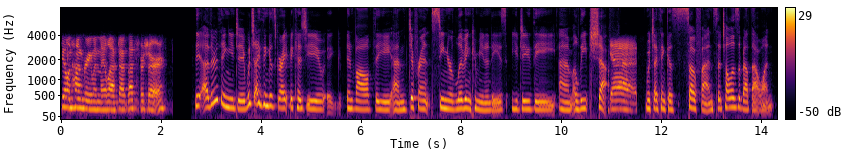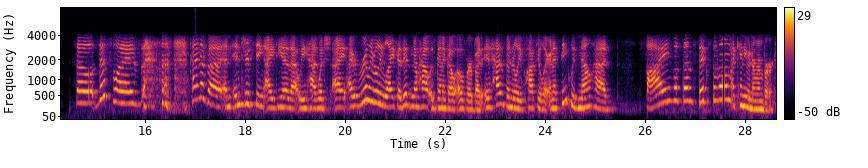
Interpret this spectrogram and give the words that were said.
feeling hungry when they left. That's for sure. The other thing you do, which I think is great because you involve the um, different senior living communities, you do the um, elite chef. Yes. Which I think is so fun. So tell us about that one. So this was kind of a, an interesting idea that we had, which I, I really, really liked. I didn't know how it was going to go over, but it has been really popular. And I think we've now had five of them, six of them. I can't even remember.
